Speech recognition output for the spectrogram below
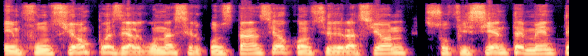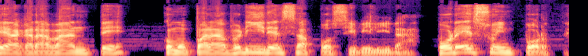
en función, pues, de alguna circunstancia o consideración suficientemente agravante como para abrir esa posibilidad. Por eso importa.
